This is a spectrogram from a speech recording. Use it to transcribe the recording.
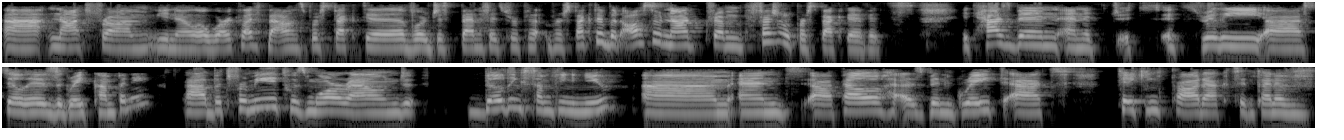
uh, not from you know a work life balance perspective or just benefits perspective, but also not from a professional perspective. It's it has been and it, it's it's really uh, still is a great company. Uh, but for me, it was more around building something new Um, and uh, Pell has been great at taking products and kind of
